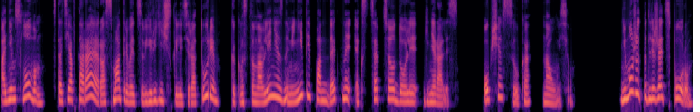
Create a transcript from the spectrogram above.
Одним словом, статья 2 рассматривается в юридической литературе как восстановление знаменитой пандектной exceptio доли generalis. Общая ссылка на умысел. Не может подлежать спору,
